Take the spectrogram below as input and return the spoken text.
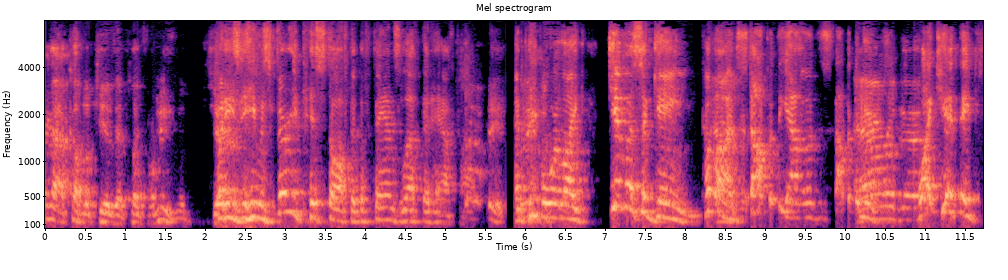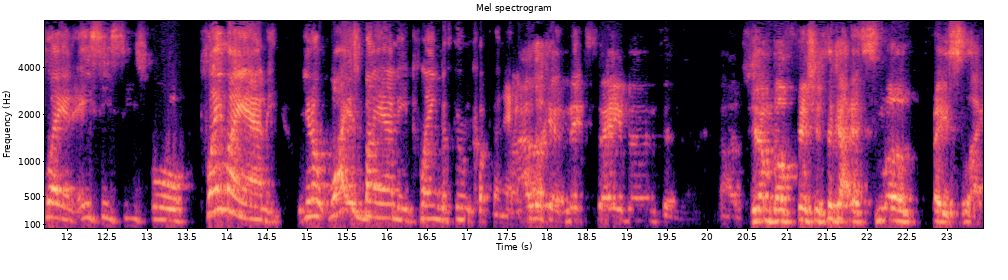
I got a couple of kids that play for me. He's a jerk. But he's, he was very pissed off that the fans left at halftime. And people were like, give us a game. Come on, stop at the stop at the. Why can't they play an ACC school? Play Miami. You know, why is Miami playing Bethune Cookman? When I look at Nick Saban and uh, Jimbo Fisher, they got that smug face like,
